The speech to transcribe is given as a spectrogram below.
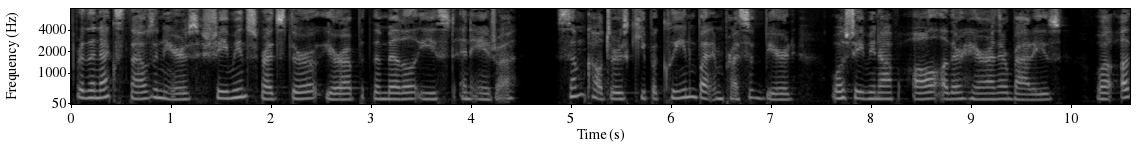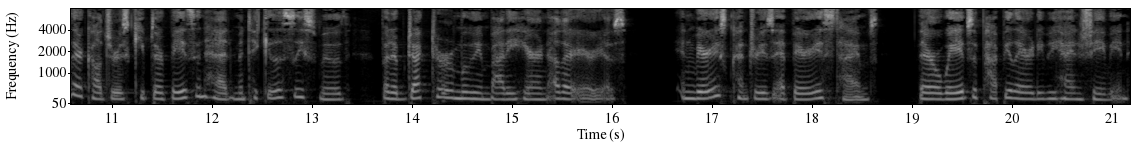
For the next thousand years, shaving spreads throughout Europe, the Middle East, and Asia. Some cultures keep a clean but impressive beard while shaving off all other hair on their bodies, while other cultures keep their face and head meticulously smooth but object to removing body hair in other areas. In various countries at various times, there are waves of popularity behind shaving,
